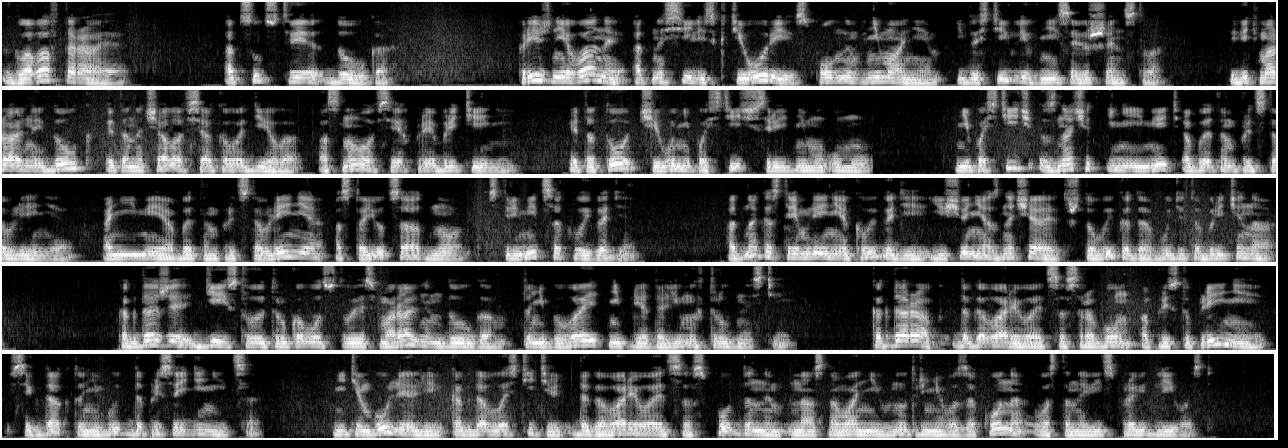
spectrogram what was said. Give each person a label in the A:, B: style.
A: Глава вторая. Отсутствие долга. Прежние ваны относились к теории с полным вниманием и достигли в ней совершенства. Ведь моральный долг – это начало всякого дела, основа всех приобретений. Это то, чего не постичь среднему уму. Не постичь значит и не иметь об этом представления, а не имея об этом представления, остается одно – стремиться к выгоде. Однако стремление к выгоде еще не означает, что выгода будет обретена. Когда же действуют руководствуясь моральным долгом, то не бывает непреодолимых трудностей. Когда раб договаривается с рабом о преступлении, всегда кто-нибудь да присоединится – не тем более ли, когда властитель договаривается с подданным на основании внутреннего закона восстановить справедливость?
